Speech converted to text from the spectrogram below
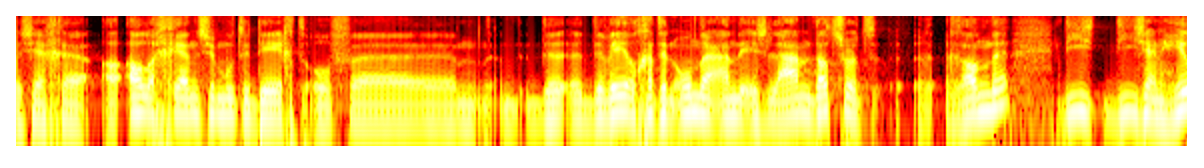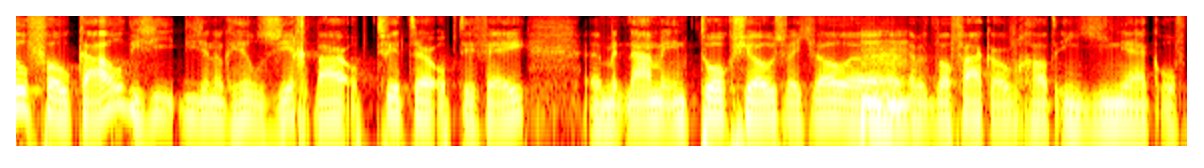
zeggen "A- alle grenzen moeten dicht of de, de wereld gaat ten onder aan de islam. Dat soort randen, die, die zijn heel vocaal. Die, die zijn ook heel zichtbaar op Twitter, op tv. Met name in talkshows, weet je wel. Mhm. Hebben we het wel vaker over gehad in Jinek of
